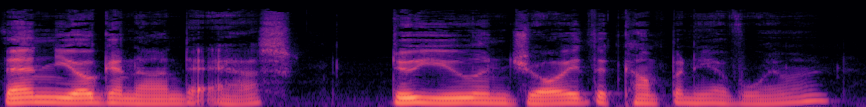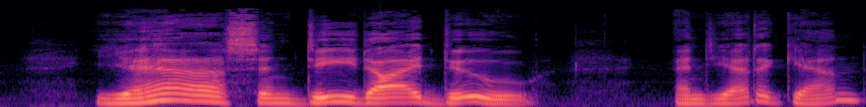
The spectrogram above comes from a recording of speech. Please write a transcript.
Then Yogananda asked, Do you enjoy the company of women? Yes, indeed I do. And yet again,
